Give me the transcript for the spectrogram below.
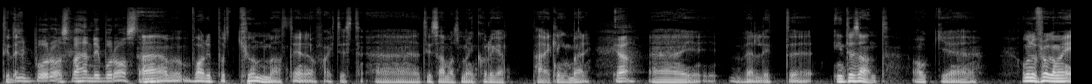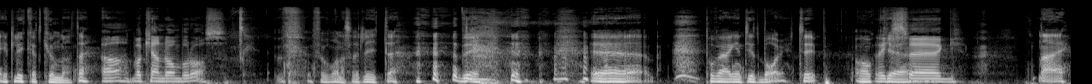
till det. I Borås, vad hände i Borås då? Jag har varit på ett kundmöte idag faktiskt, eh, tillsammans med en kollega Per Klingberg. Ja. Eh, väldigt eh, intressant. Och eh, om du frågar mig, ett lyckat kundmöte? ja, vad kan du om Borås? Förvånansvärt lite. det, eh, på vägen till Göteborg, typ. Och, eh, Riksväg nej,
